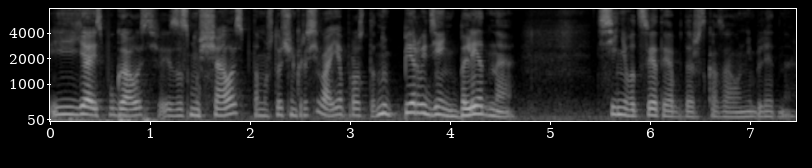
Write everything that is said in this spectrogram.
и я испугалась и засмущалась, потому что очень красиво, а я просто, ну, первый день бледная, синего цвета, я бы даже сказала, не бледная.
